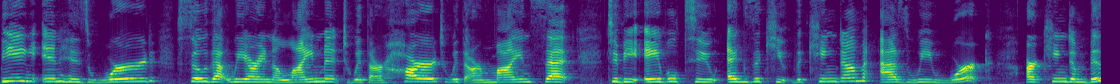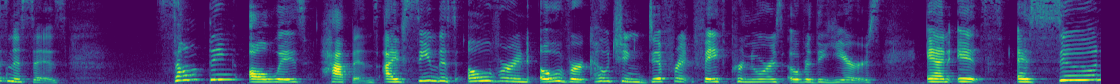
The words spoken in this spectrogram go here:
being in His Word so that we are in alignment with our heart, with our mindset, to be able to execute the kingdom as we work our kingdom businesses, something always happens. I've seen this over and over coaching different faithpreneurs over the years. And it's as soon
